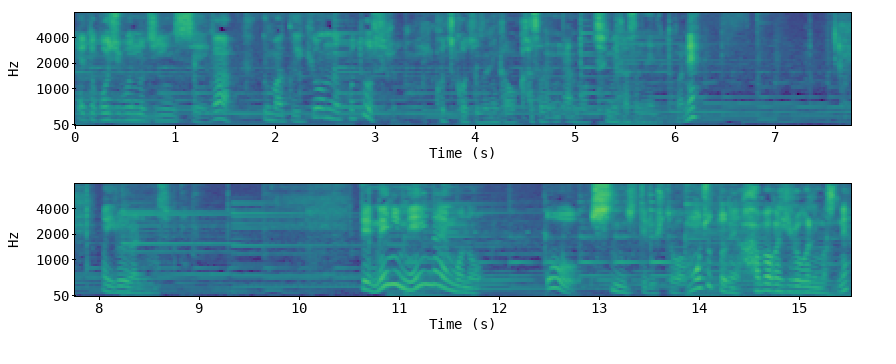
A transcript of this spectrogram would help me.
えーと、ご自分の人生がうまくいくようなことをする。コツコツ何かを重ねあの積み重ねるとかね、まあ、いろいろありますよね。で目に見えないものを信じてる人はもうちょっとね幅が広がりますね。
